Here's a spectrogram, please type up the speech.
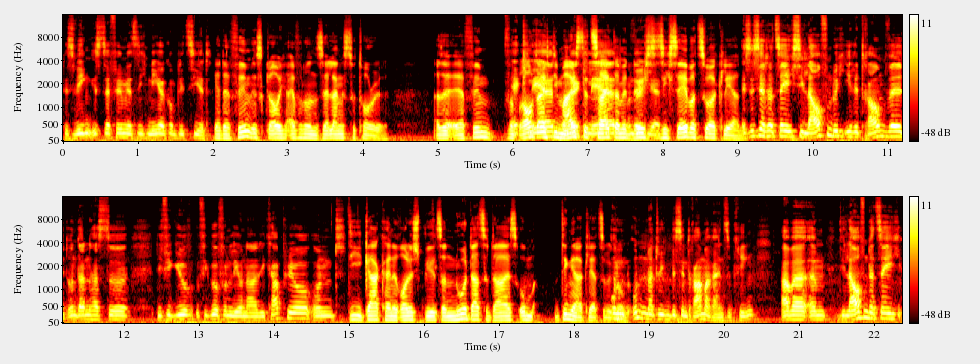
deswegen ist der Film jetzt nicht mega kompliziert. Ja, der Film ist, glaube ich, einfach nur ein sehr langes Tutorial. Also der Film verbraucht eigentlich die meiste Zeit damit, wirklich sich selber zu erklären. Es ist ja tatsächlich, sie laufen durch ihre Traumwelt und dann hast du die Figur, Figur von Leonardo DiCaprio und... Die gar keine Rolle spielt, sondern nur dazu da ist, um Dinge erklärt zu bekommen. Und, und natürlich ein bisschen Drama reinzukriegen. Aber ähm, die laufen tatsächlich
